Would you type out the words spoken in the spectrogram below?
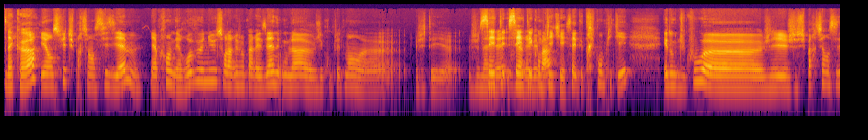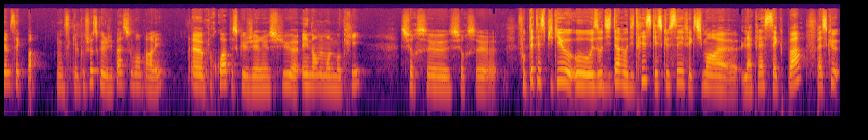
D'accord. Et ensuite, je suis partie en sixième. Et après, on est revenu sur la région parisienne où là, euh, j'ai complètement. euh, j'étais. euh, je Ça a été- ça a été pas. compliqué. Ça a été très compliqué. Et donc, du coup, euh, j'ai- je suis partie en sixième SECPA. Donc, c'est quelque chose que j'ai pas souvent parlé. Euh, pourquoi? Parce que j'ai reçu euh, énormément de moqueries. Sur ce, sur ce. Faut peut-être expliquer aux, aux auditeurs et auditrices qu'est-ce que c'est effectivement euh, la classe SECPA, parce que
